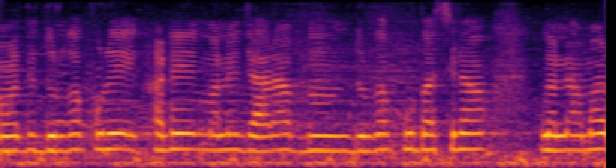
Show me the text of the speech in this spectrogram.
আমাদের দুর্গাপুরে এখানে মানে যারা দুর্গাপুরবাসীরা মানে আমার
